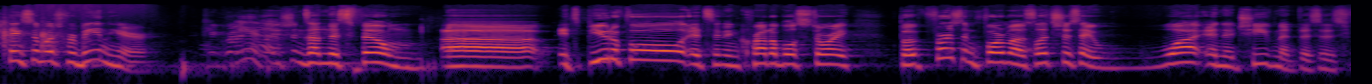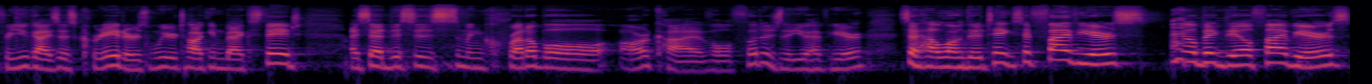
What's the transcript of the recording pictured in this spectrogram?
Thanks so much for being here. Congratulations on this film. Uh, it's beautiful, it's an incredible story. But first and foremost, let's just say what an achievement this is for you guys as creators. We were talking backstage. I said, This is some incredible archival footage that you have here. I said, How long did it take? He said, Five years. No big deal, five years.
